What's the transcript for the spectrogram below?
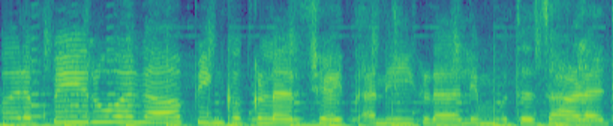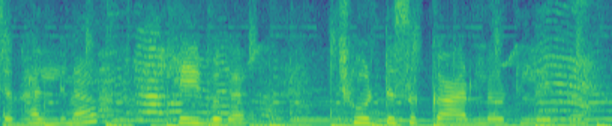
बरं पेरू आहे ना पिंक कलरचे आहेत आणि इकडं लिंबूचं झाडाच्या खाली ना. हे बघा छोटस कार लोटलं इथं.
